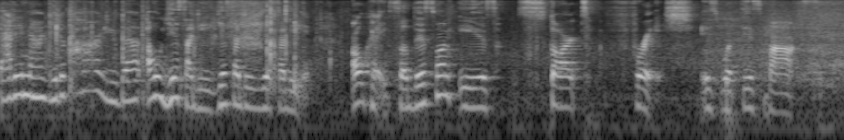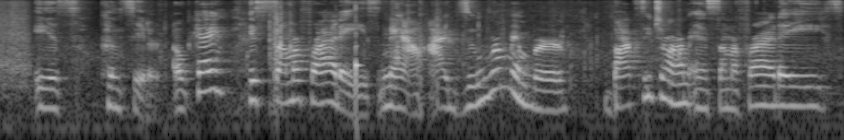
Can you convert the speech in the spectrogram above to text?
I did not get a card, you got. Oh, yes, I did. Yes, I did. Yes, I did. Okay, so this one is Start Fresh is what this box is considered, okay? It's Summer Fridays. Now, I do remember BoxyCharm and Summer Fridays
